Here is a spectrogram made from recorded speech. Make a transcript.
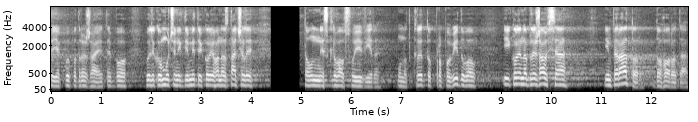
як ви подражаєте. Бо великомученик Димітрій, коли його назначили, то він не скривав своєї віри. Він відкрито проповідував. І коли наближався імператор до города,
